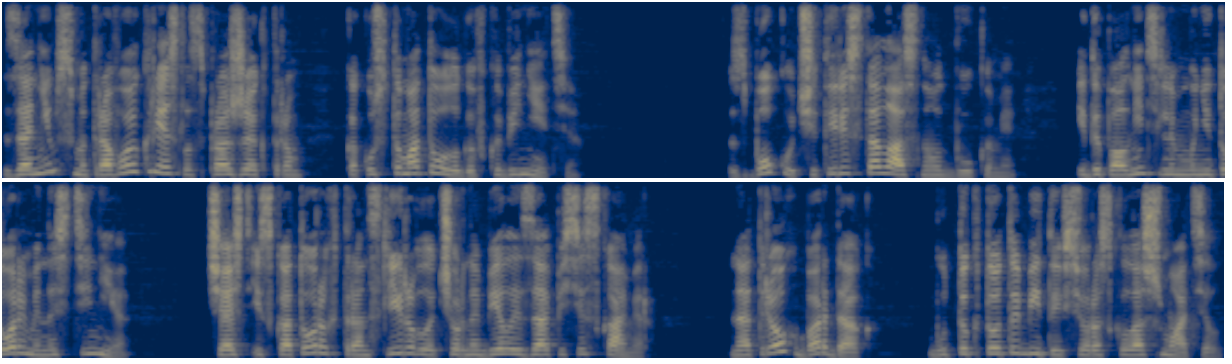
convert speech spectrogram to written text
За ним смотровое кресло с прожектором, как у стоматолога в кабинете. Сбоку четыре стола с ноутбуками и дополнительными мониторами на стене, часть из которых транслировала черно-белые записи с камер. На трех бардак, будто кто-то битый все расколошматил,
